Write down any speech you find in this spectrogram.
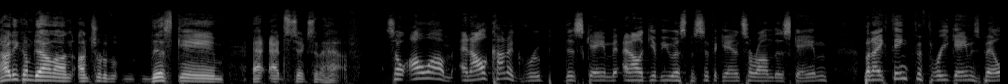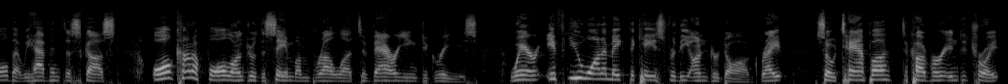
How do you come down on, on sort of this game at, at six and a half? So I'll um and I'll kind of group this game and I'll give you a specific answer on this game. But I think the three games, Bill, that we haven't discussed, all kind of fall under the same umbrella to varying degrees. Where if you want to make the case for the underdog, right? So Tampa to cover in Detroit,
